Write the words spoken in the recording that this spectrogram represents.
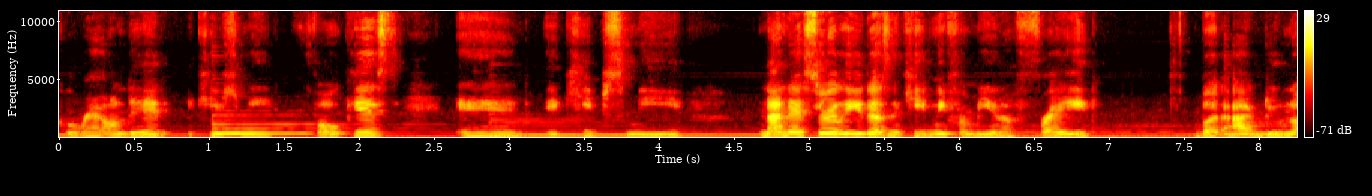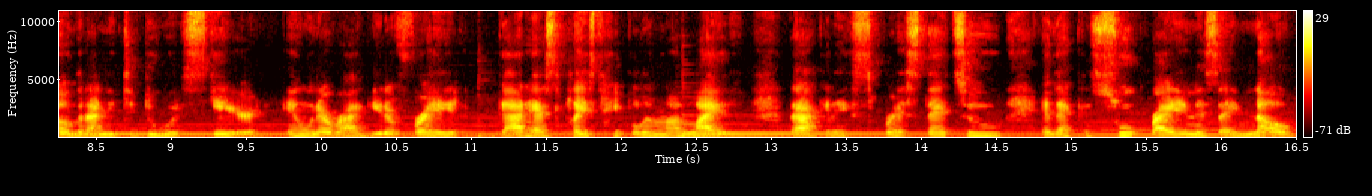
grounded, it keeps me focused, and it keeps me not necessarily, it doesn't keep me from being afraid, but I do know that I need to do it scared. And whenever I get afraid, God has placed people in my life that I can express that to and that can swoop right in and say, No,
